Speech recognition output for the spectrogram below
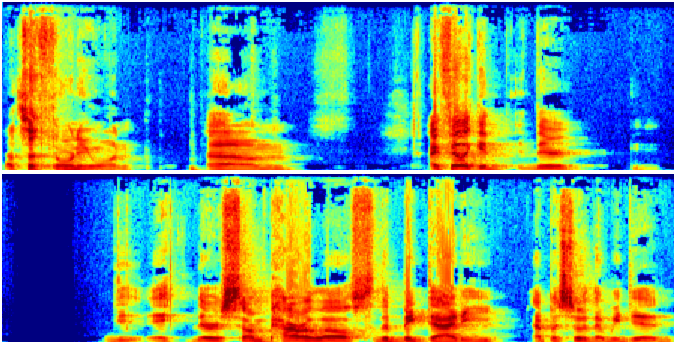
That's a thorny one. Um, I feel like it, there it, there's some parallels to the Big Daddy episode that we did.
